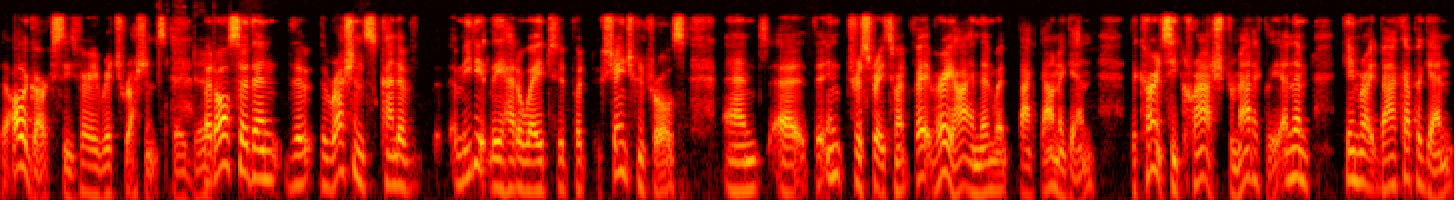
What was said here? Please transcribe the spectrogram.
the oligarchs, these very rich Russians. But also then the the Russians kind of immediately had a way to put exchange controls, and uh, the interest rates went very, very high and then went back down again. The currency crashed dramatically and then came right back up again.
